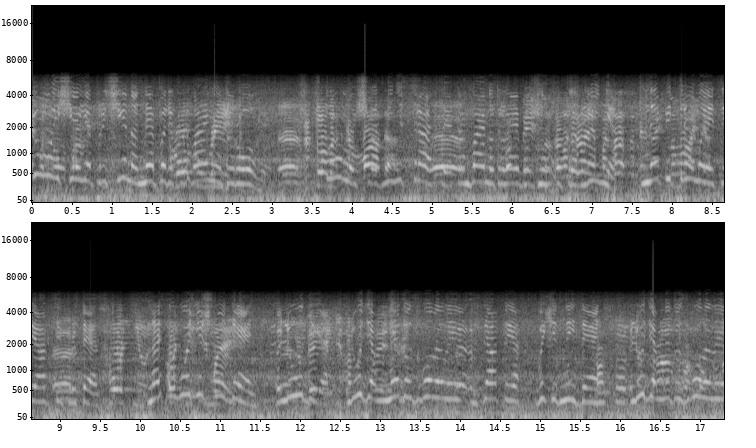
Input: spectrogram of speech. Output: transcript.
чому ще є причина не перекривання дороги? Тому, що адміністрація трамвайно-тролейбусного управління не підтримує ці акції протесту. На сьогоднішній день люди людям не дозволили взяти вихідний день. Людям не дозволили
